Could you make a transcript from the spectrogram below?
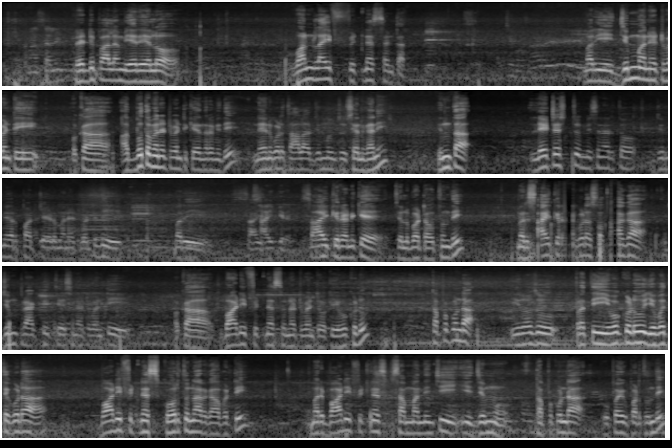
రెడ్డిపాలెం ఏరియాలో వన్ లైఫ్ ఫిట్నెస్ సెంటర్. మరి జిమ్ అనేటువంటి ఒక అద్భుతమైనటువంటి కేంద్రం ఇది. నేను కూడా చాలా జిమ్ములు చూశాను కానీ ఇంత లేటెస్ట్ మిషనరీతో జిమ్ ఏర్పాటు చేయడం అనేటువంటిది మరి సాయి కిరణ్. సాయి కిరణ్కే చెల్లుబాటు అవుతుంది. మరి సాయి కిరణ్ కూడా స్వతహాగా జిమ్ ప్రాక్టీస్ చేసినటువంటి ఒక బాడీ ఫిట్నెస్ ఉన్నటువంటి ఒక యువకుడు. తప్పకుండా ఈరోజు ప్రతి యువకుడు యువతి కూడా బాడీ ఫిట్నెస్ కోరుతున్నారు కాబట్టి మరి బాడీ ఫిట్నెస్కి సంబంధించి ఈ జిమ్ తప్పకుండా ఉపయోగపడుతుంది.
